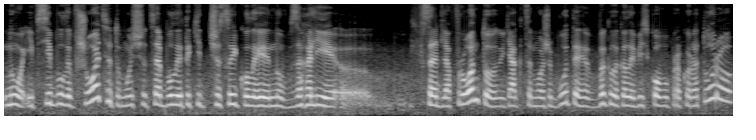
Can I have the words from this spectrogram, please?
Ну і всі були в шоці, тому що це були такі часи, коли ну взагалі е, все для фронту. Як це може бути? Викликали військову прокуратуру,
